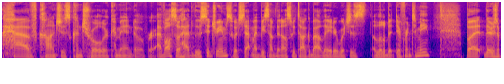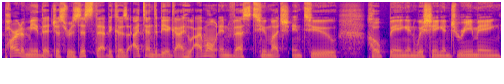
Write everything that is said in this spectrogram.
have conscious control or command over. I've also had lucid dreams, which that might be something else we talk about later, which is a little bit different to me. But there's a part of me that just resists that because I tend to be a guy who I won't invest too much into hoping and wishing and dreaming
